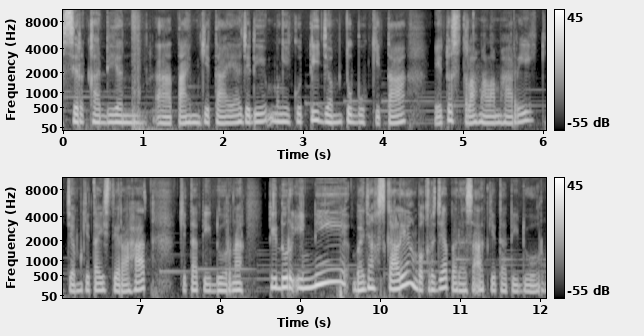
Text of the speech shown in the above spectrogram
circadian eh, time kita ya. Jadi mengikuti jam tubuh kita, yaitu setelah malam hari jam kita istirahat, kita tidur. Nah, tidur ini banyak sekali yang bekerja pada saat kita tidur,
